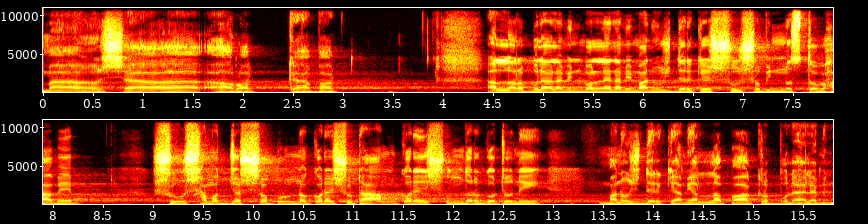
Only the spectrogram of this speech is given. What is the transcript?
ما شاء ركبك আল্লাহ রাব্বুল আলমিন বললেন আমি মানুষদেরকে সুসবিন্যস্তভাবে সুসামঞ্জস্যপূর্ণ করে সুঠাম করে সুন্দর গঠনে মানুষদেরকে আমি আল্লাহ পাক রব্বুল আলমিন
